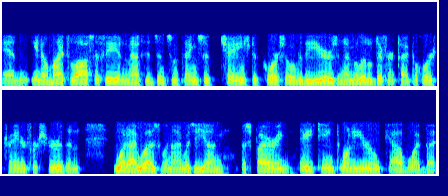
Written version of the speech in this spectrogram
and you know my philosophy and methods and some things have changed of course over the years and i'm a little different type of horse trainer for sure than what i was when i was a young aspiring 18 20 year old cowboy. But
